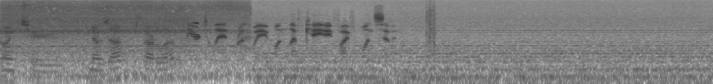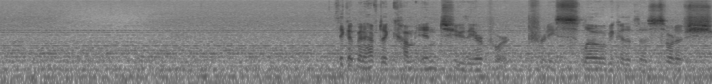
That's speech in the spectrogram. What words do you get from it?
Going to nose up, throttle up. Cleared to land runway 1 left KA517. I think I'm going to have to come into the airport pretty slow because it's a sort of sh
